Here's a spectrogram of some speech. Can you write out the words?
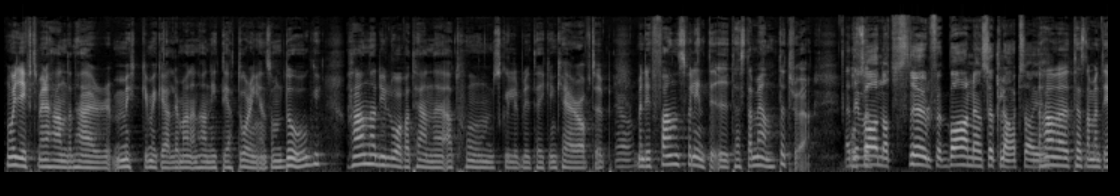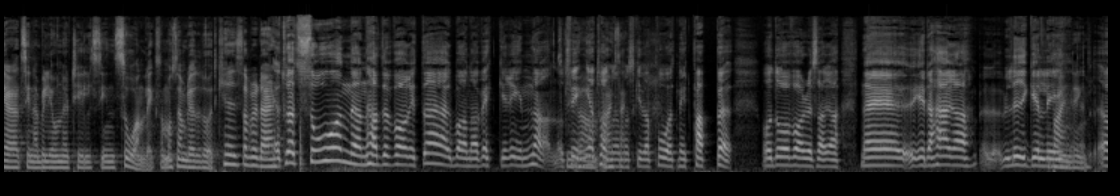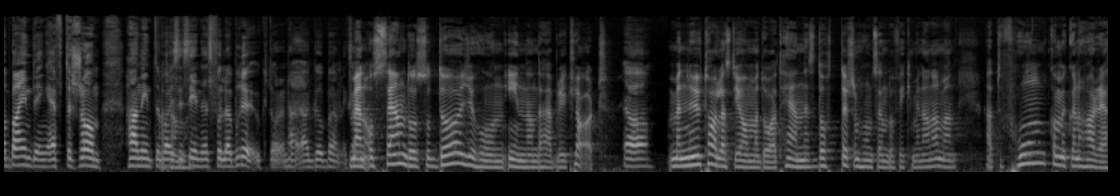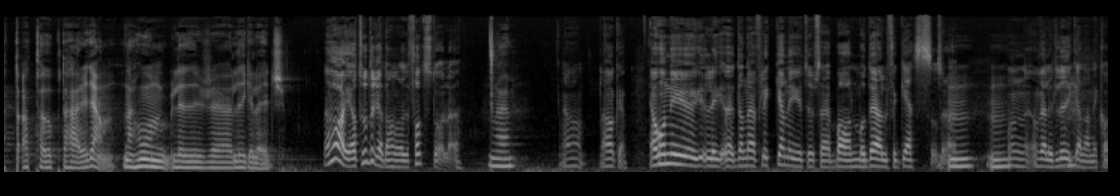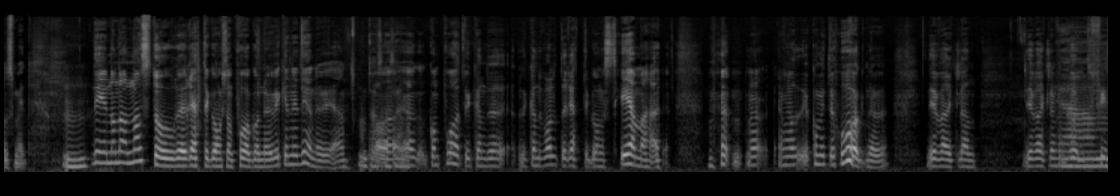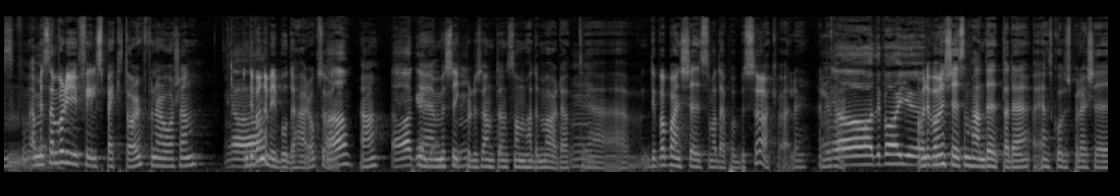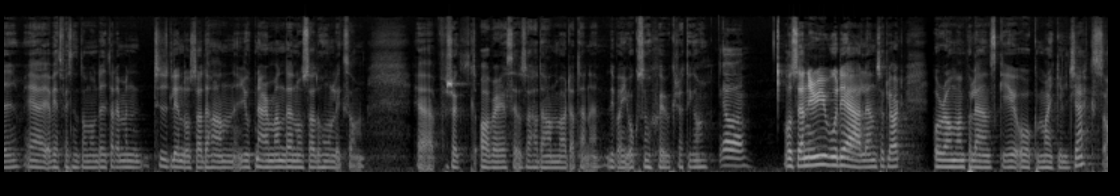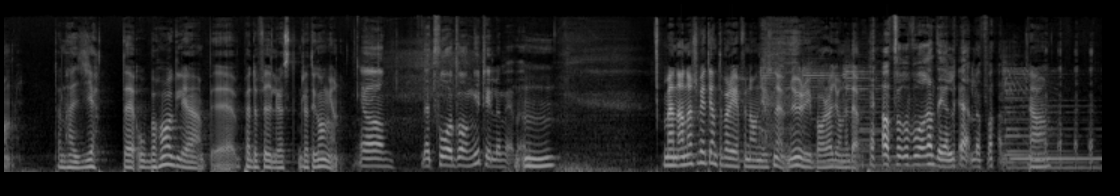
Hon var gift med han den här mycket, mycket äldre mannen, han 91-åringen som dog. Han hade ju lovat henne att hon skulle bli taken care of typ. Ja. Men det fanns väl inte i testamentet tror jag. Ja, det så- var något strul för barnen såklart sa ju. Han hade testamenterat sina biljoner till sin son liksom. Och sen blev det då ett case av det där. Jag tror att sonen hade varit där bara några veckor innan och Skriva tvingat om, honom exakt. att skriva på ett nytt papper. Och då var det så här, nej, är det här uh, legally Binding. binding eftersom han inte var i sitt sinnesfulla bruk då den här uh, gubben. Liksom. Men och sen då så dör ju hon innan det här blir klart. Ja, Men nu talas det ju om då att hennes dotter som hon sen då fick med en annan man. Att hon kommer kunna ha rätt att ta upp det här igen. När hon blir eh, legal age. jaha, jag trodde redan hon hade fått stålar. Nej. Ja, okej. Ja, hon är ju, den där flickan är ju typ så här barnmodell för Guess och sådär. Mm, mm, Hon är väldigt lik Anna Nicole Smith. mm. Det är någon annan stor rättegång som pågår nu. Vilken är det nu igen? Ja, jag kom på att vi kunde, det kunde vara lite rättegångstema här. Men jag, kommer inte ihåg nu. Det är verkligen, det är verkligen en guldfisk mig. Ja, men sen var det ju Phil Spector för några år sedan. Ja. Det var när vi bodde här också va? Ja. ja. Ja, gud. Eh, Mm. musikproducenten som hade mördat. Eh, det var bara en tjej som var där på besök va? Eller, eller hur? Ja, det var ju... Ja, men det var en tjej som han dejtade, en skådespelartjej. Eh, Jag vet faktiskt inte om de dejtade, men tydligen då så hade han gjort närmanden och så hade hon liksom eh, försökt avvärja sig och så hade han mördat henne. Det var ju också en sjuk rättegång. Ja, Och sen är det ju Woody Allen såklart, och Roman Polanski och Michael Jackson. Den här jätteobehagliga eh, pedofilrättegången. ja, det är två gånger till och med. Mm. Men annars vet jag inte vad det är för någon just nu. Nu är det ju bara Johnny Depp. Ja, för våran del i alla fall. Ja.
